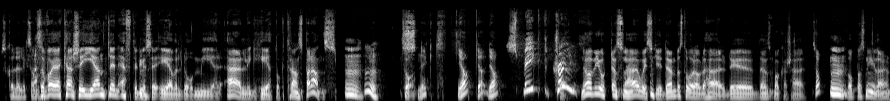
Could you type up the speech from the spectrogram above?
skulle liksom... Alltså vad jag kanske egentligen efterlyser är väl då mer ärlighet och transparens. mm. så. Snyggt. Ja, ja, ja. Speak the truth! Nu har vi gjort en sån här whisky, den består av det här, det, den smakar så här. Så, hoppas ni gillar den.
